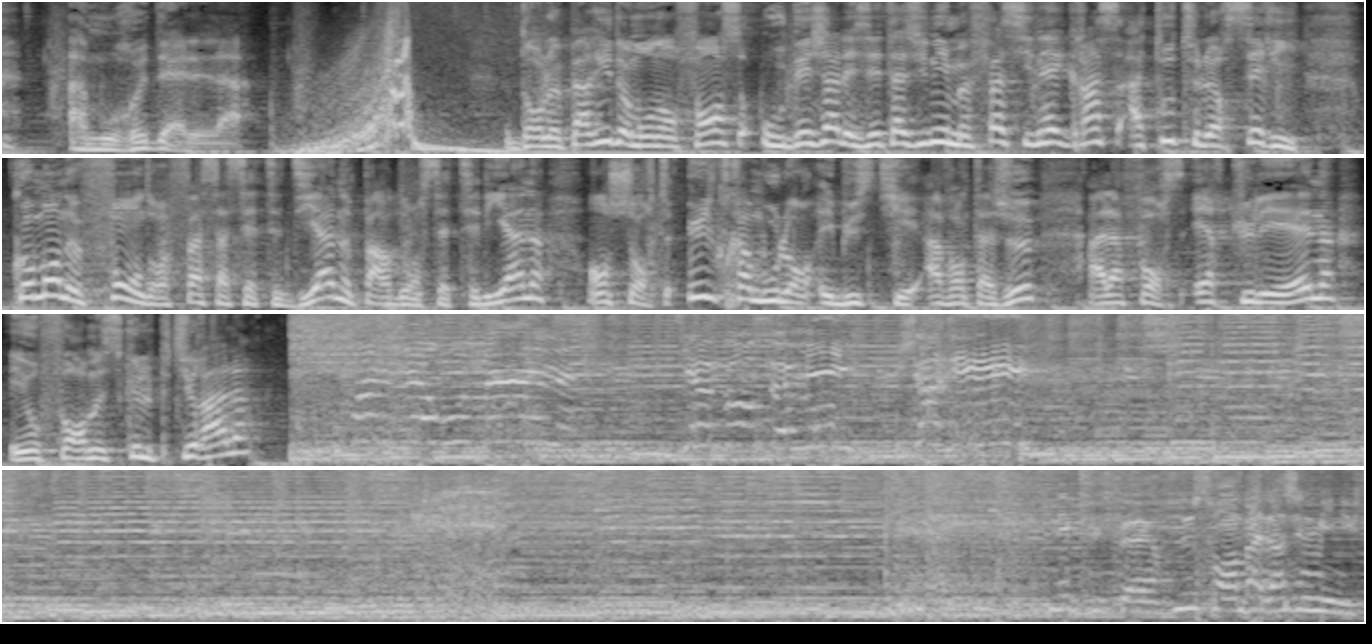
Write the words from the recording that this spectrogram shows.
amoureux d'elle. Dans le Paris de mon enfance, où déjà les États-Unis me fascinaient grâce à toutes leurs séries, comment ne fondre face à cette Diane, pardon, cette liane, en short ultra moulant et bustier avantageux, à la force herculéenne et aux formes sculpturales? Nous serons en bas dans une minute.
